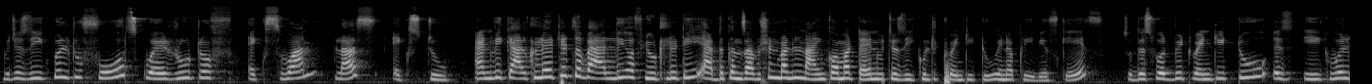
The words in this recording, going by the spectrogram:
which is equal to 4 square root of x1 plus x2 and we calculated the value of utility at the consumption bundle 9 comma 10 which is equal to 22 in a previous case so this would be 22 is equal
